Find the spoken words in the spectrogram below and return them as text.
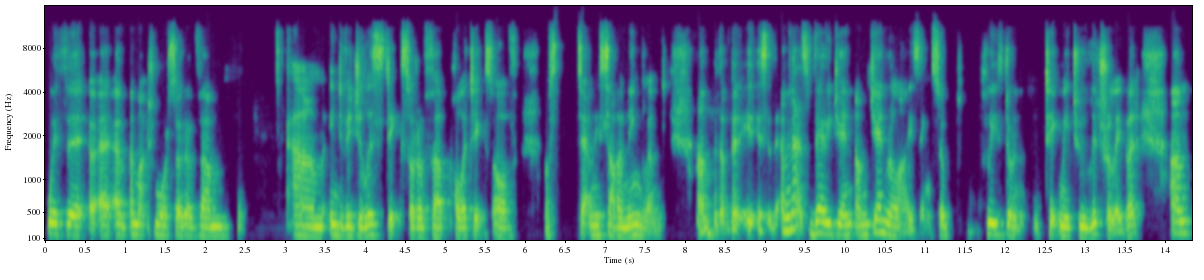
with the, a, a, much more sort of um, um, individualistic sort of uh, politics of, of certainly southern England. Um, but but I mean, that's very gen- I'm generalizing, so please don't take me too literally. But um,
